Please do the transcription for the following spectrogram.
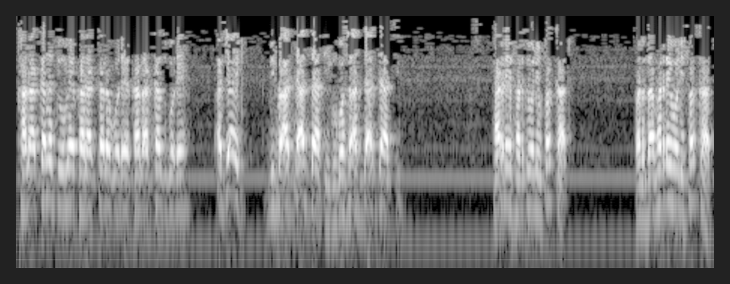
Kan akkanatti uume kan akkana godhe kan akkas godhe ajaa'ib. Bifa adda addaatiin gosa adda addaatiin. Harree fardi waliin fakkaatu fardaaf harree waliin fakkaatu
